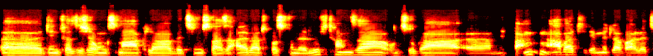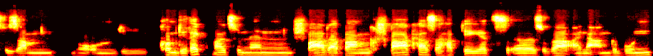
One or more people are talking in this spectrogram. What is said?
äh, den Versicherungsmakler beziehungsweise Albatros von der Lufthansa und sogar äh, mit Banken arbeitet ihr mittlerweile zusammen, nur um die Comdirect mal zu nennen. Schwader Bank, Sparkasse habt ihr jetzt äh, sogar eine angebunden.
